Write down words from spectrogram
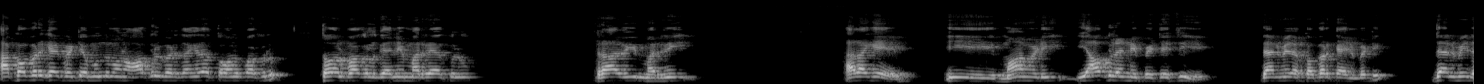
ఆ కొబ్బరికాయ పెట్టే ముందు మనం ఆకులు పెడతాం కదా తోనపాకులు. తోనపాకులు కానీ మర్రి ఆకులు రావి మర్రి. అలాగే ఈ మామిడి ఈ ఆకులన్నీ పెట్టేసి దాని మీద కొబ్బరికాయని పెట్టి దాని మీద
